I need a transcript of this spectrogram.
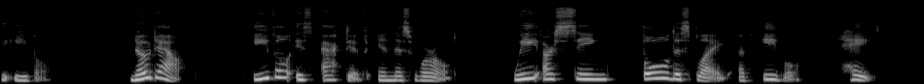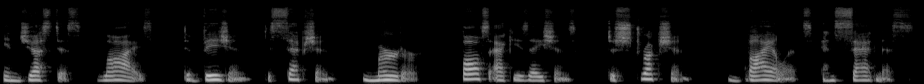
the evil. No doubt, Evil is active in this world. We are seeing full display of evil, hate, injustice, lies, division, deception, murder, false accusations, destruction, violence, and sadness.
